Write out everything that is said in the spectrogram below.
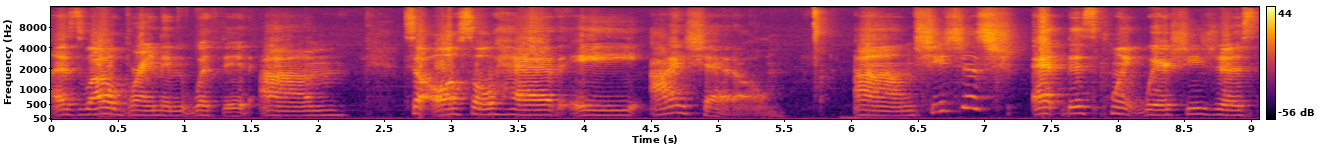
as well branding with it um, to also have a eyeshadow. Um, she's just at this point where she's just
